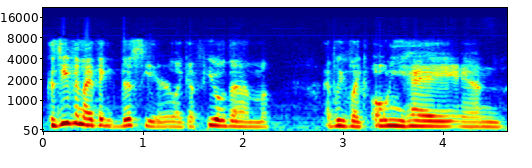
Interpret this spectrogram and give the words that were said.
Because even, I think, this year, like, a few of them, I believe, like, Onihei and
